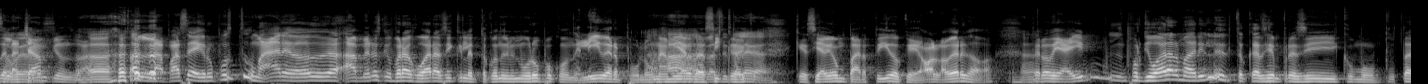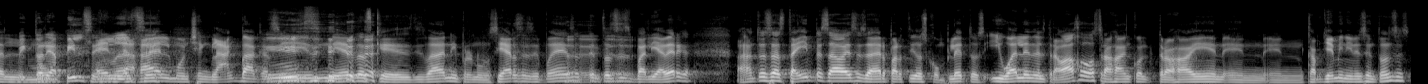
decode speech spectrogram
de la Champions. La fase de grupos, tu madre. A menos que fuera a jugar así que le tocó en el mismo grupo con el Liverpool, una mierda así. Que, que, sí había un partido que, oh, la verga. Pero de ahí, porque igual al Madrid le toca siempre así como puta el. Victoria Pilsen. El, ajá, el Mönchengladbach, así, mierdas que van y pronunciarse se pueden. Entonces valía verga entonces hasta ahí empezaba a veces a haber partidos completos. Igual en el trabajo, trabajaba, trabajaba ahí en, en, en, Camp Gemini en ese entonces.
